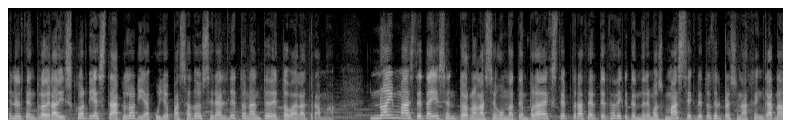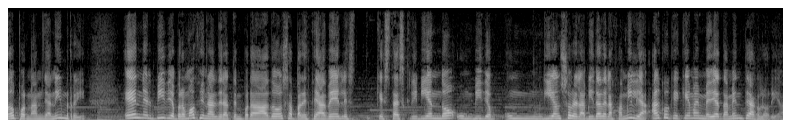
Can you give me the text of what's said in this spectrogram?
En el centro de la discordia está Gloria, cuyo pasado será el detonante de toda la trama. No hay más detalles en torno a la segunda temporada, excepto la certeza de que tendremos más secretos del personaje encarnado por Namja Nimri. En el vídeo promocional de la temporada 2 aparece Abel, que está escribiendo un, vídeo, un guion sobre la vida de la familia, algo que quema inmediatamente a Gloria.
